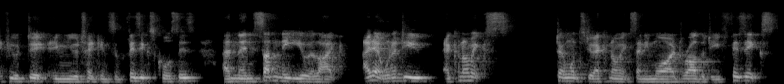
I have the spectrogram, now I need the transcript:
if you were doing you were taking some physics courses, and then suddenly you were like, I don't want to do economics don't want to do economics anymore, I'd rather do physics,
